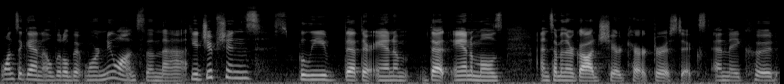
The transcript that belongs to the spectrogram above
once again a little bit more nuanced than that. The Egyptians believed that their anim- that animals and some of their gods shared characteristics, and they could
